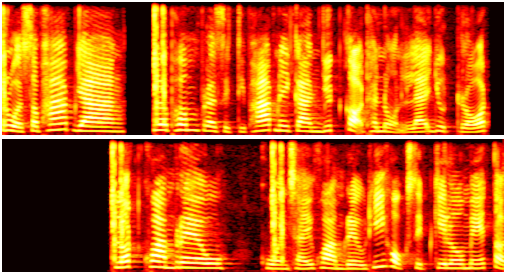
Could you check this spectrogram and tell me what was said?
ตรวจสภาพยางเพื่อเพิ่มประสิทธิภาพในการยึดเกาะถนนและหยุดรถ ลดความเร็ว ควรใช้ความเร็วที่ 60 กิโลเมตรต่อ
